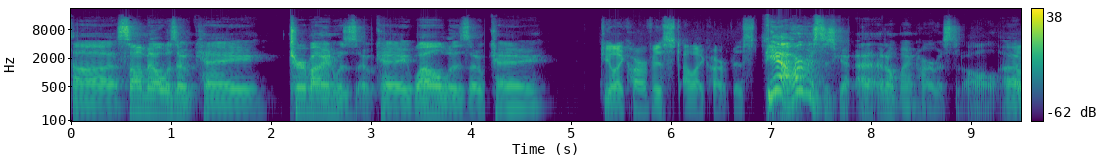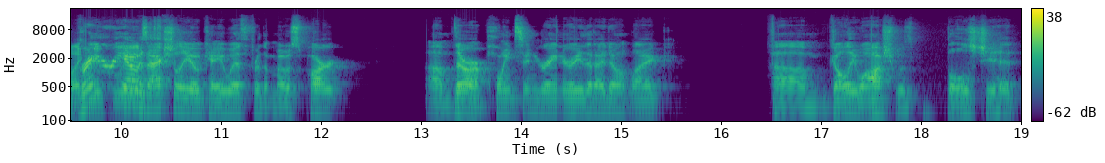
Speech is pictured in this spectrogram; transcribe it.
Uh, Sawmill was okay. Turbine was okay. Well was okay. Do you like Harvest? I like Harvest. Yeah, Harvest is good. I, I don't mind Harvest at all. Uh, like Granary, I was actually okay with for the most part. Um, there are points in Granary that I don't like. Um, Gully Wash was bullshit.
